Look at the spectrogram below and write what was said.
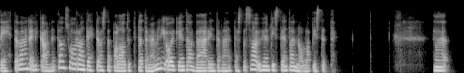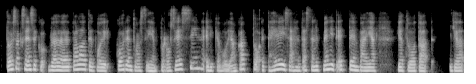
tehtävään, eli annetaan suoraan tehtävästä palautetta, että tämä meni oikein tai väärin, tämä, tästä saa yhden pisteen tai nolla pistettä. Toisakseen se palaute voi kohdentua siihen prosessiin, eli voidaan katsoa, että hei, sähän tässä nyt menit eteenpäin ja, ja, tuota, ja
